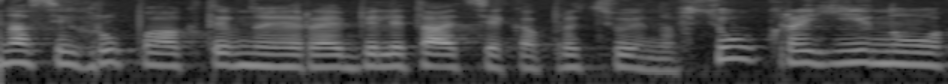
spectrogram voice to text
У нас є група активної реабілітації, яка працює на всю Україну.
